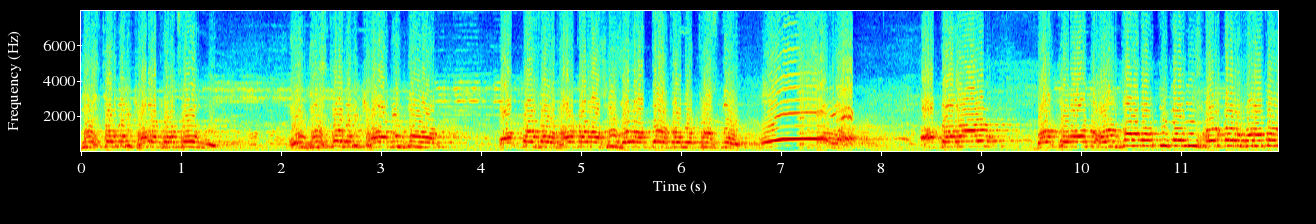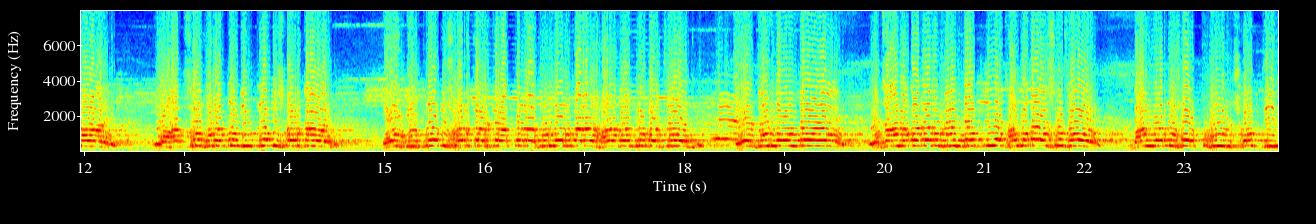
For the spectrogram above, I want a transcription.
দুষ্টমির খেলা খেলছেন, এই দুষ্টমির খেলা কিন্তু পর্যায়ে ঢাকাবাসী দেওয়ার জন্য প্রস্তুত আপনারা বর্তমান অন্তর্বর্তীকালীন সরকার মূলত নয়, এ হচ্ছে মূলত বিপ্লবী সরকার। এই বিপ্লবী সরকারকে আপনারা দুর্বল করার ষড়যন্ত্র করছেন। এই দুর্বল নয়, এ জনগণের ম্যান্ডেট নিয়ে ক্ষমতা এসেছে। বাংলাদেশের ফুল শক্তির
